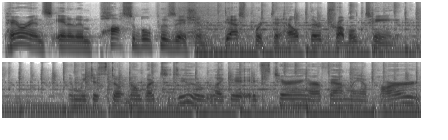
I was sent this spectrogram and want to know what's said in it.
Parents in an impossible position, desperate to help their troubled teen. And we just don't know what to do. Like, it's tearing our family apart.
